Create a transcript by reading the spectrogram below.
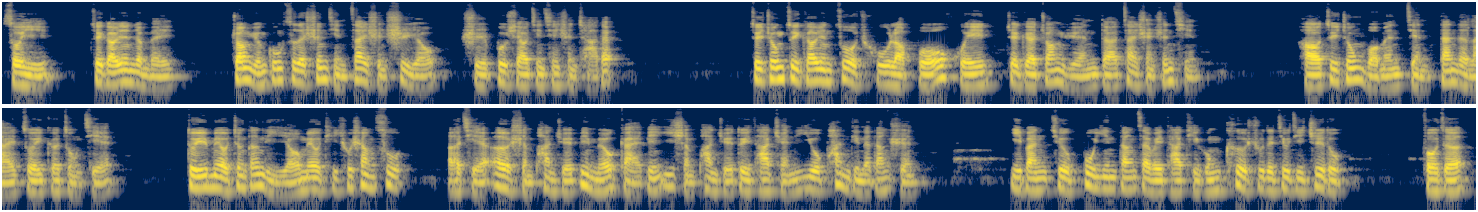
所以最高院认为庄园公司的申请再审事由是不需要进行审查的。最终，最高院做出了驳回这个庄园的再审申请。好，最终我们简单的来做一个总结：对于没有正当理由、没有提出上诉，而且二审判决并没有改变一审判决对他权利义务判定的当事人。一般就不应当再为他提供特殊的救济制度，否则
